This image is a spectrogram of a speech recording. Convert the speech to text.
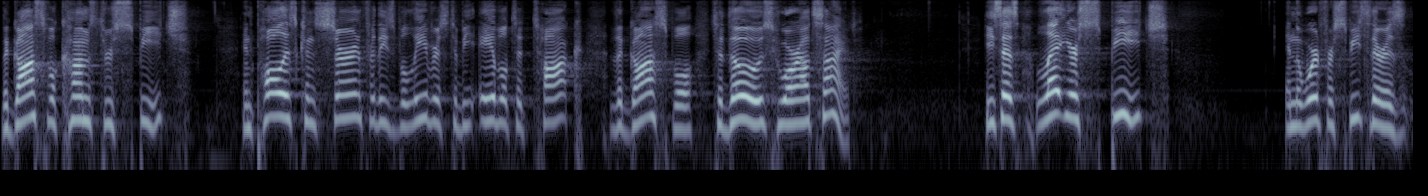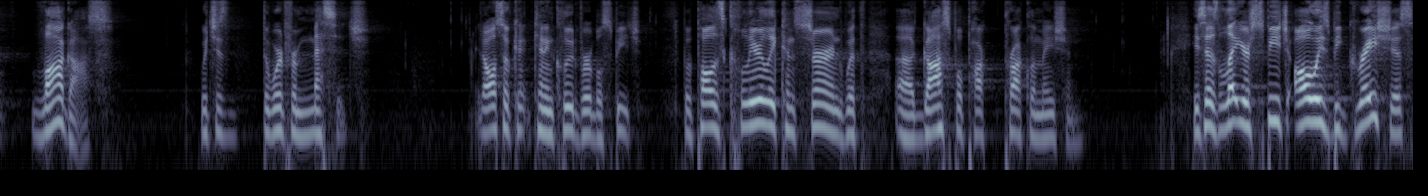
The gospel comes through speech, and Paul is concerned for these believers to be able to talk the gospel to those who are outside. He says, Let your speech, and the word for speech there is logos, which is the word for message. It also can, can include verbal speech. But Paul is clearly concerned with uh, gospel pro- proclamation. He says, Let your speech always be gracious,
